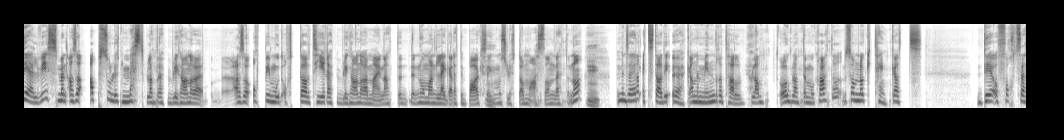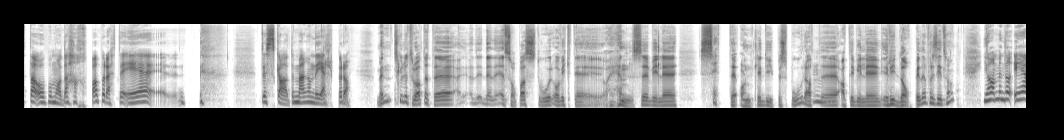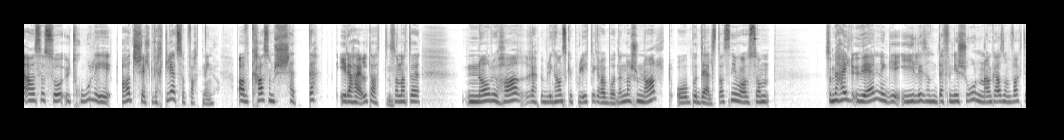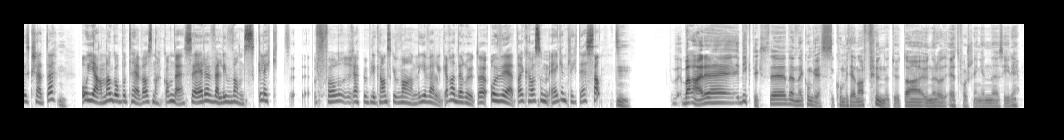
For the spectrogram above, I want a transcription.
Delvis, men altså absolutt mest blant republikanere. Altså Oppimot åtte av ti republikanere mener at nå må man legge dette bak seg, mm. må slutte å mase om dette nå. Mm. Men så er det et stadig økende mindretall, blant, blant demokrater, som nok tenker at det å fortsette å på en måte harpe på dette er Det skader mer enn det hjelper, da. Men skulle tro at dette, det, en såpass stor og viktig hendelse ville sette ordentlig dype spor? At, mm. at, de ville rydde opp i det, for å si det sånn? Ja, men det er altså så utrolig atskilt virkelighetsoppfatning av hva som skjedde i det hele tatt. Mm. Sånn at det, når du har republikanske politikere både nasjonalt og på delstatsnivå som som er helt uenige i liksom definisjonen av hva som faktisk skjedde, mm. Og gjerne går på TV og snakker om det, så er det veldig vanskelig for republikanske vanlige velgere der ute å vite hva som egentlig er sant. Mm. Hva er det viktigste denne kongresskomiteen har funnet ut av under etterforskningen, Sigrid?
